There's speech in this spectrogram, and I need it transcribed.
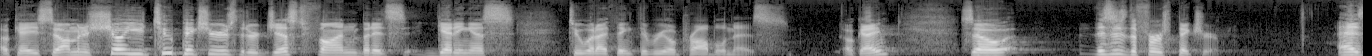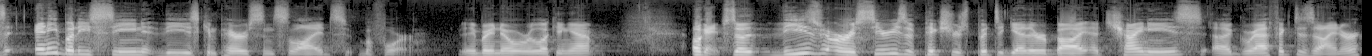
Okay, so I'm going to show you two pictures that are just fun, but it's getting us to what I think the real problem is. Okay? So this is the first picture. Has anybody seen these comparison slides before? Anybody know what we're looking at? Okay, so these are a series of pictures put together by a Chinese uh, graphic designer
